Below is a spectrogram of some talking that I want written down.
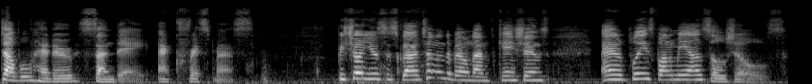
Doubleheader Sunday at Christmas. Be sure you subscribe, turn on the bell notifications, and please follow me on socials.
